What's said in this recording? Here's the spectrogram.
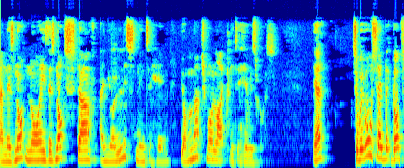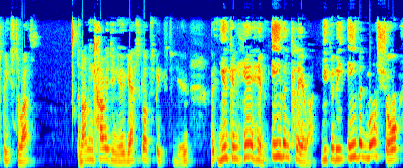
and there's not noise, there's not stuff, and you're listening to Him, you're much more likely to hear His voice. Yeah? So we've all said that God speaks to us, and I'm encouraging you, yes, God speaks to you, but you can hear Him even clearer. You can be even more sure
